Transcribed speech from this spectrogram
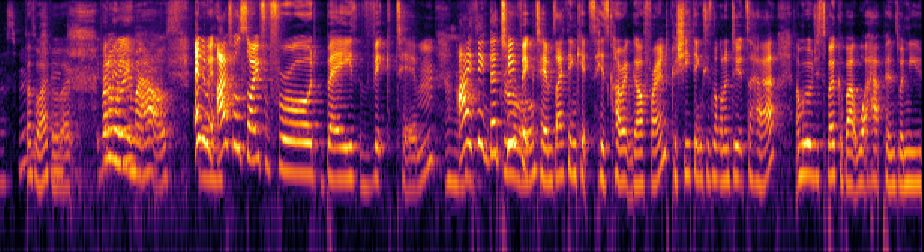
That's what I feel like. If I don't want you in my house, Anyway, I feel sorry for fraud Bay's victim. Mm-hmm. I think they're two Plural. victims. I think it's his current girlfriend because she thinks he's not going to do it to her, and we already spoke about what happens when you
